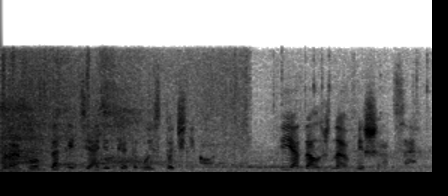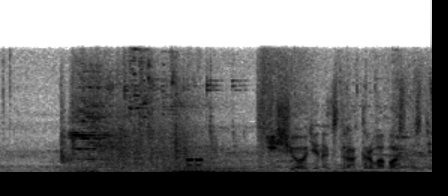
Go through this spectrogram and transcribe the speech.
Врагов так и тянет к этому источнику. Я должна вмешаться. Еще один экстрактор в опасности.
